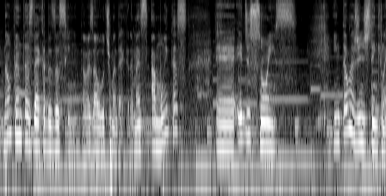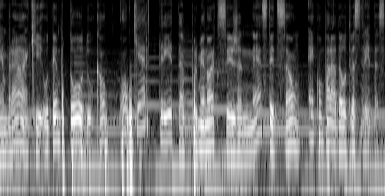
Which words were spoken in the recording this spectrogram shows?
Não tantas décadas assim, talvez a última década, mas há muitas é, edições. Então a gente tem que lembrar que o tempo todo, qual, qualquer treta, por menor que seja, nesta edição é comparada a outras tretas.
